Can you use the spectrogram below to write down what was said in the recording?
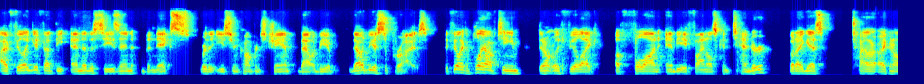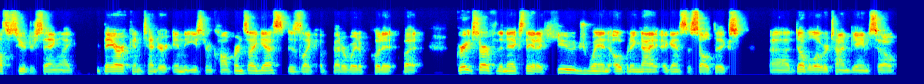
I feel like if at the end of the season the Knicks were the Eastern Conference champ, that would be a that would be a surprise. They feel like a playoff team. They don't really feel like a full-on NBA Finals contender. But I guess Tyler, I can also see what you're saying. Like they are a contender in the Eastern Conference. I guess is like a better way to put it. But great start for the Knicks. They had a huge win opening night against the Celtics, uh, double overtime game. So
